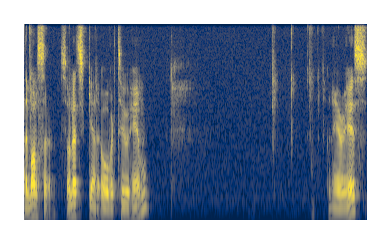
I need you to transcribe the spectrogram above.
the monster. So let's get over to him. And here he is.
